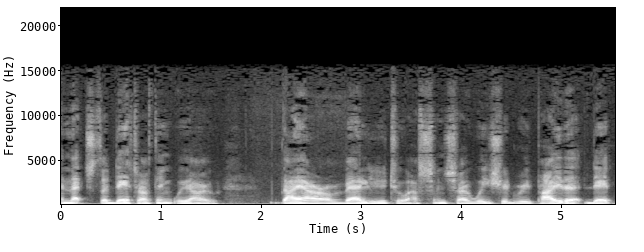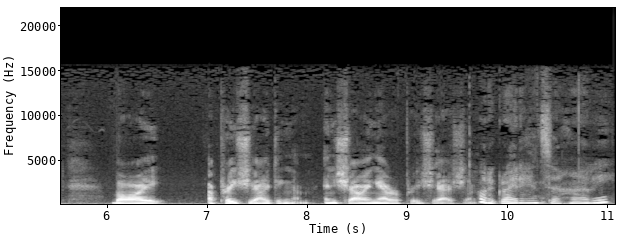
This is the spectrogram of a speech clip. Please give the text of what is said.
And that's the debt I think we owe. They are of value to us, and so we should repay that debt by appreciating them and showing our appreciation. What a great answer, Harvey.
